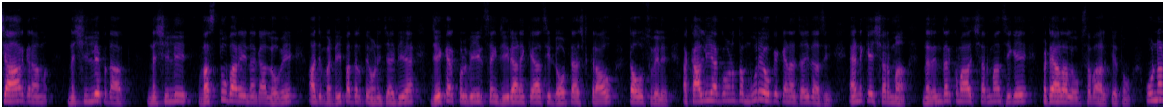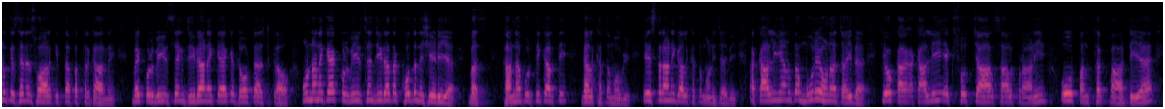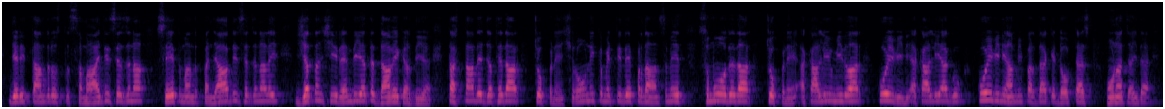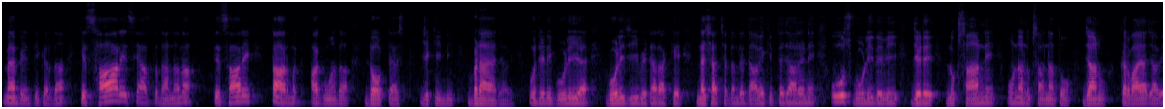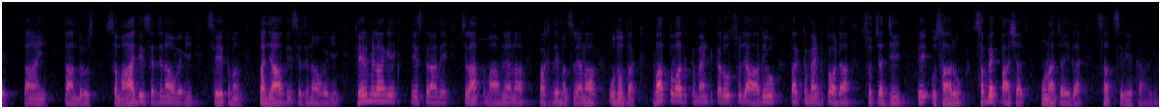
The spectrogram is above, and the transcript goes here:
4 ਗ੍ਰਾਮ ਨਸ਼ੀਲੇ ਪਦਾਰਥ ਨਸ਼ੀਲੀ ਵਸਤੂ ਬਾਰੇ ਨਾ ਗੱਲ ਹੋਵੇ, ਅੱਜ ਵੱਡੀ ਪੱਧਰ ਤੇ ਹੋਣੀ ਚਾਹੀਦੀ ਹੈ। ਜੇਕਰ ਕੁਲਵੀਰ ਸਿੰਘ ਜੀਰਾ ਨੇ ਕਿਹਾ ਸੀ, ਡੋਪ ਟੈਸਟ ਕਰਾਓ ਤਾਂ ਉਸ ਵੇਲੇ ਅਕਾਲੀ ਆਗੂਆਂ ਨੂੰ ਤਾਂ ਮੂਹਰੇ ਹੋ ਕੇ ਕਹਿਣਾ ਚਾਹੀਦਾ ਸੀ। ਐਨ ਕੇ ਸ਼ਰਮਾ, ਨਰਿੰਦਰ ਕੁਮਾਰ ਸ਼ਰਮਾ ਸੀਗੇ ਪਟਿਆਲਾ ਲੋਕ ਸਭਾ ਹਲਕੇ ਤੋਂ। ਉਹਨਾਂ ਨੂੰ ਕਿਸੇ ਨੇ ਸਵਾਲ ਕੀਤਾ, ਪੱਤਰਕਾਰ ਨੇ। ਬਈ ਕੁਲਵੀਰ ਸਿੰਘ ਜੀਰਾ ਨੇ ਕਿਹਾ ਕਿ ਡੋਪ ਟੈਸਟ ਕਰਾਓ। ਉਹਨਾਂ ਨੇ ਕਿਹਾ, ਕੁਲਵੀਰ ਸਿੰਘ ਜੀਰਾ ਤਾਂ ਖੁਦ ਨਸ਼ੇੜੀ ਹੈ, ਬਸ। ਖਾਨਾ ਪੂਰਤੀ ਕਰਤੀ, ਗੱਲ ਖਤਮ ਹੋ ਗਈ। ਇਸ ਤਰ੍ਹਾਂ ਨਹੀਂ ਗੱਲ ਖਤਮ ਹੋਣੀ ਚਾਹੀਦੀ। ਅਕਾਲੀਆਂ ਨੂੰ ਤਾਂ ਮੂਹਰੇ ਹੋਣਾ ਚਾਹੀਦਾ ਕਿ ਉਹ ਕਾ- ਅਕਾਲੀ 104 ਸਾਲ ਪੁਰਾਣੀ ਉਹ ਪੰਥਕ ਪਾਰਟੀ ਹੈ, ਜਿਹੜੀ ਤੰਦਰੁਸਤ ਸਮਾਜ ਦੀ ਸਿਰਜਣਾ, ਸਿਹਤਮੰਦ ਪੰਜਾਬ ਦੀ ਸਿਰਜਣਾ ਲਈ ਯਤਨਸ਼ੀਲ ਰਹਿੰਦੀ ਹੈ ਤੇ ਦਾਅਵੇ ਕਰਦੀ ਹੈ। ਤਖਤਾਂ ਦੇ ਜਥੇਦਾਰ ਚੁੱਪ ਨੇ। ਸ਼੍ਰੋਮਣੀ ਕਮੇਟੀ ਦੇ ਪ੍ਰਧਾਨ ਸਮੇਤ ਸਮੂਹ ਅਹੁਦੇਦਾਰ ਚੁੱਪ ਨੇ। ਅਕਾਲੀ ਉਮੀਦਵਾਰ ਕੋਈ ਵੀ ਨਹੀਂ। ਅਕਾਲੀ ਆਗੂ ਕੋਈ ਵੀ ਨਹੀਂ। ਹਾਮੀ ਭਰਦਾ ਕਿ ਡੋਪ ਟੈਸਟ ਹੋਣਾ ਚਾਹੀਦਾ ਮੈਂ ਬੇਨਤੀ ਕਰਦਾ ਕਿ ਸਾਰੇ ਸਿਆਸਤਦਾਨਾਂ ਦਾ ਤੇ ਸਾਰੇ ਧਾਰਮਿਕ ਆਗੂਆਂ ਦਾ ਡੋਪ ਟੈਸਟ ਯਕੀਨੀ ਬਣਾਇਆ ਜਾਵੇ। ਉਹ ਜਿਹੜੀ ਗੋਲੀ ਹੈ, ਗੋਲੀ ਜੀ ਬੇਟਾ ਰੱਖ ਕੇ ਨਸ਼ਾ ਛੱਡਣ ਦੇ ਦਾਅਵੇ ਕੀਤੇ ਜਾ ਰਹੇ ਨੇ, ਉਸ ਗੋਲੀ ਦੇ ਵੀ ਜਿਹੜੇ ਨੁਕਸਾਨ ਨੇ, ਉਹਨਾਂ ਨੁਕਸਾਨਾਂ ਤੋਂ ਜਾਣੂ ਕਰਵਾਇਆ ਜਾਵੇ, ਤਾਂ ਹੀ ਤੰਦਰੁਸਤ ਸਮਾਜ ਦੀ ਸਿਰਜਣਾ ਹੋਵੇਗੀ, ਸਿਹਤਮੰਦ ਪੰਜਾਬ ਦੀ ਸਿਰਜਣਾ ਹੋਵੇਗੀ। ਫਿਰ ਮਿਲਾਂਗੇ ਇਸ ਤਰ੍ਹਾਂ ਦੇ ਚਲੰਤ ਮਾਮਲਿਆਂ ਨਾਲ, ਪੱਖ ਦੇ ਮਸਲਿਆਂ ਨਾਲ ਉਦੋਂ ਤੱਕ। ਵੱਧ ਤੋਂ ਵੱਧ ਕਮੈਂਟ ਕਰੋ, ਸੁਝਾਅ ਦਿਓ, ਪਰ ਕਮੈਂਟ ਤੁਹਾਡਾ ਸੁਚੱਜੀ ਤੇ ਉਸਾਰੂ ਸੱਭਿਅਕ ਭਾਸ਼ਾ 'ਚ ਹੋਣਾ ਚਾਹੀਦਾ। ਸਤਿ ਸ੍ਰੀ ਅਕਾਲ ਜੀ।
